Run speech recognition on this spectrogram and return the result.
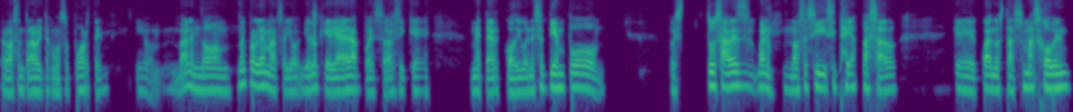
pero vas a entrar ahorita como soporte. Y yo, vale, no, no hay problema, o sea, yo, yo lo que quería era, pues, ahora sí que meter código. En ese tiempo, pues, tú sabes, bueno, no sé si, si te haya pasado, que cuando estás más joven,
